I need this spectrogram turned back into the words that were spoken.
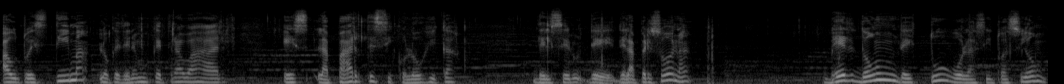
autoestima, lo que tenemos que trabajar es la parte psicológica del ser, de, de la persona, ver dónde estuvo la situación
